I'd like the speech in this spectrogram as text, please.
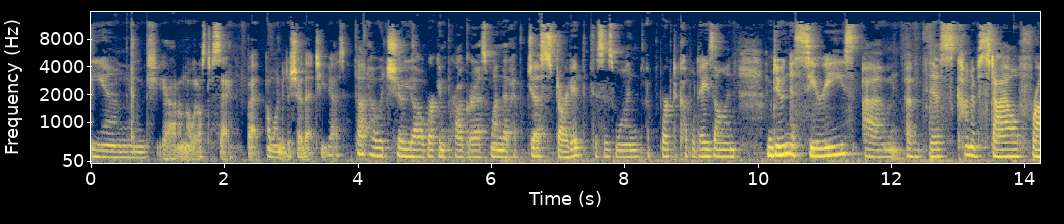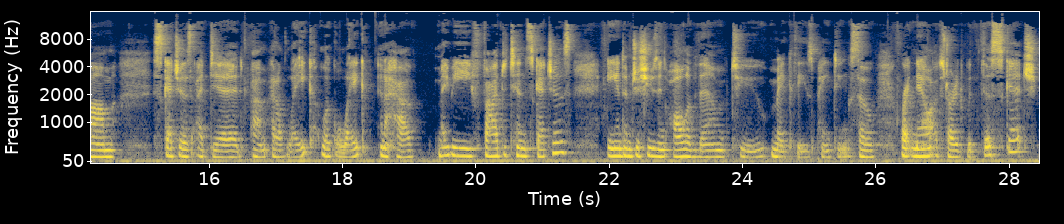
And yeah, I don't know what else to say, but I wanted to show that to you guys. Thought I would show y'all work in progress, one that I've just started. This is one I've worked a couple days on. I'm doing a series um, of this kind of style from sketches I did um, at a lake, local lake, and I have maybe five to 10 sketches and I'm just using all of them to make these paintings. So right now I've started with this sketch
